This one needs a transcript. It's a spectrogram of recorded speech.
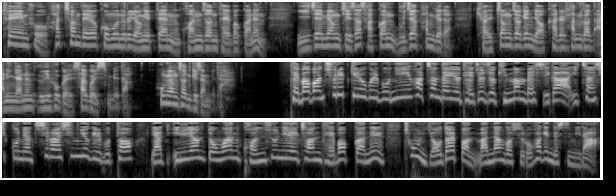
퇴임 후 화천대유 고문으로 영입된 권 전 대법관은 이재명 지사 사건 무죄 판결에 결정적인 역할을 한 것 아니냐는 의혹을 사고 있습니다. 홍영선 기자입니다. 대법원 출입 기록을 보니 화천대유 대주주 김만배 씨가 2019년 7월 16일부터 약 1년 동안 권순일 전 대법관을 총 8번 만난 것으로 확인됐습니다.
